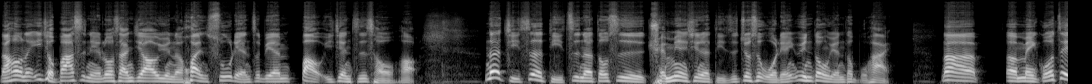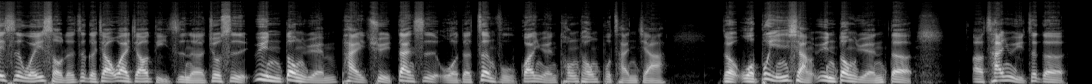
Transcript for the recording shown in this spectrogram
然后呢，一九八四年洛杉矶奥运呢，换苏联这边报一箭之仇啊。那几次的抵制呢，都是全面性的抵制，就是我连运动员都不派。那呃，美国这次为首的这个叫外交抵制呢，就是运动员派去，但是我的政府官员通通不参加。这我不影响运动员的呃参与这个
